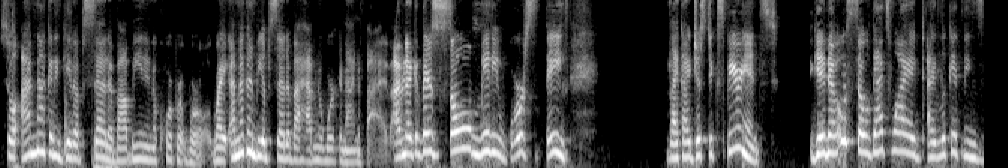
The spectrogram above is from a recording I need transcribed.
So i'm not going to get upset about being in a corporate world right? I'm not going to be upset about having to work a nine to five. I'm like there's so many worse things like i just experienced you know so that's why I, I, look at things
